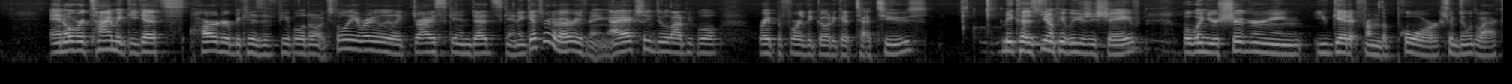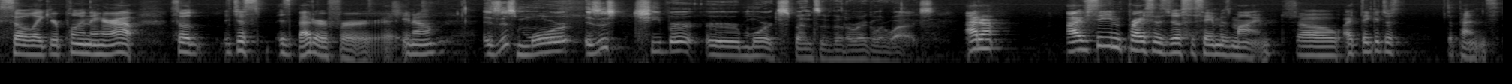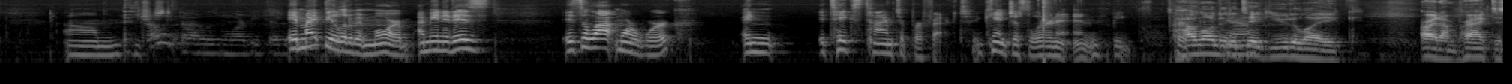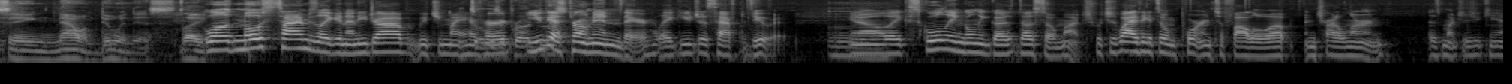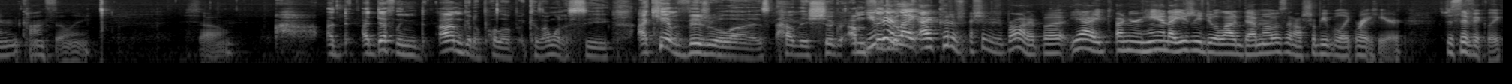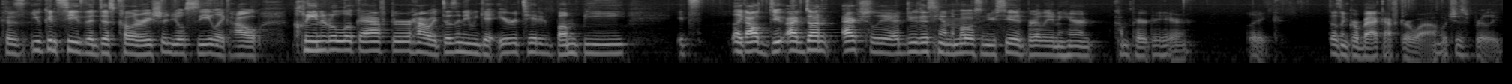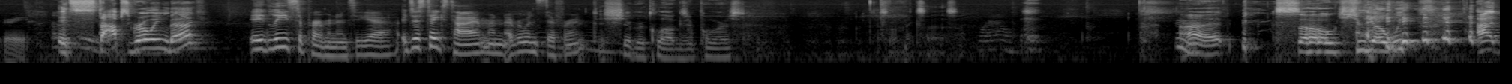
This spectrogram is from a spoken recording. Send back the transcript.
and over time it gets harder because if people don't exfoliate regularly, like dry skin, dead skin, it gets rid of everything. I actually do a lot of people right before they go to get tattoos because you know people usually shave, but when you're sugaring, you get it from the pore. Same thing with wax. So like you're pulling the hair out, so it just is better for you know. Is this more? Is this cheaper or more expensive than a regular wax? I don't. I've seen prices just the same as mine, so I think it just depends. Um, I thought it was more because of It might be a little bit more. I mean, it is. It's a lot more work, and it takes time to perfect. You can't just learn it and be. How long did it know? take you to like? All right, I'm practicing. Now I'm doing this. Like, Well, most times, like in any job, which you might have heard, you get thrown in there. Like you just have to do it. You know, like schooling only goes, does so much, which is why I think it's so important to follow up and try to learn as much as you can and constantly. So I, d- I definitely I'm gonna pull up because I want to see. I can't visualize how this sugar. I'm You could like I could have I should have brought it, but yeah, on your hand I usually do a lot of demos and I'll show people like right here specifically because you can see the discoloration. You'll see like how clean it'll look after, how it doesn't even get irritated, bumpy. It's like I'll do. I've done actually. I do this hand the most, and you see it barely any hair compared to here. Like doesn't grow back after a while, which is really great. it stops growing back. It leads to permanency. Yeah, it just takes time, and everyone's different. The sugar clogs your pores. That's what makes sense. wow. All right. So you know we, I,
